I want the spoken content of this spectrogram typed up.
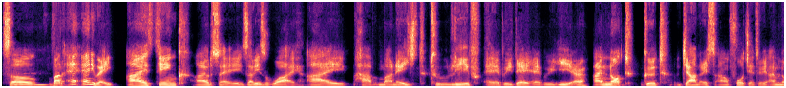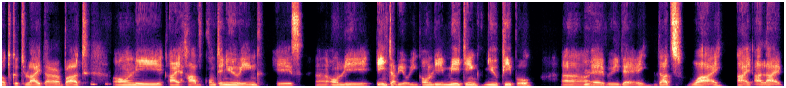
So, Mm. but a- anyway, I think I would say that is why I have managed to live every day, every year. I'm not good journalist, unfortunately. I'm not good writer, but only I have continuing is uh, only interviewing, only meeting new people uh, Mm. every day. That's why I alive.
